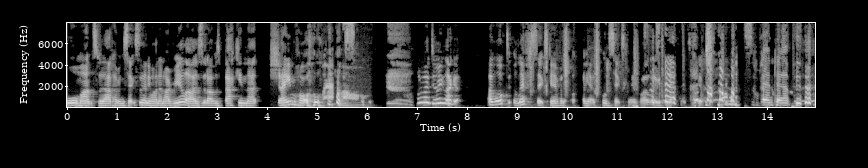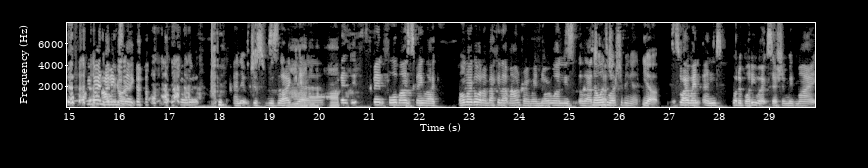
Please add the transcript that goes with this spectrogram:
four months without having sex with anyone, and I realized that I was back in that shame hole. what am I doing? Like, I walked left sex camp, and oh yeah, it's called sex camp by the way. Sex camp. We weren't Oh having sex, That's called it. and it just was like, yeah. It, it spent four months being like, oh my god, I'm back in that mind frame where no one is allowed. no one's touch worshipping it. Yeah. So I went and got a bodywork session with my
